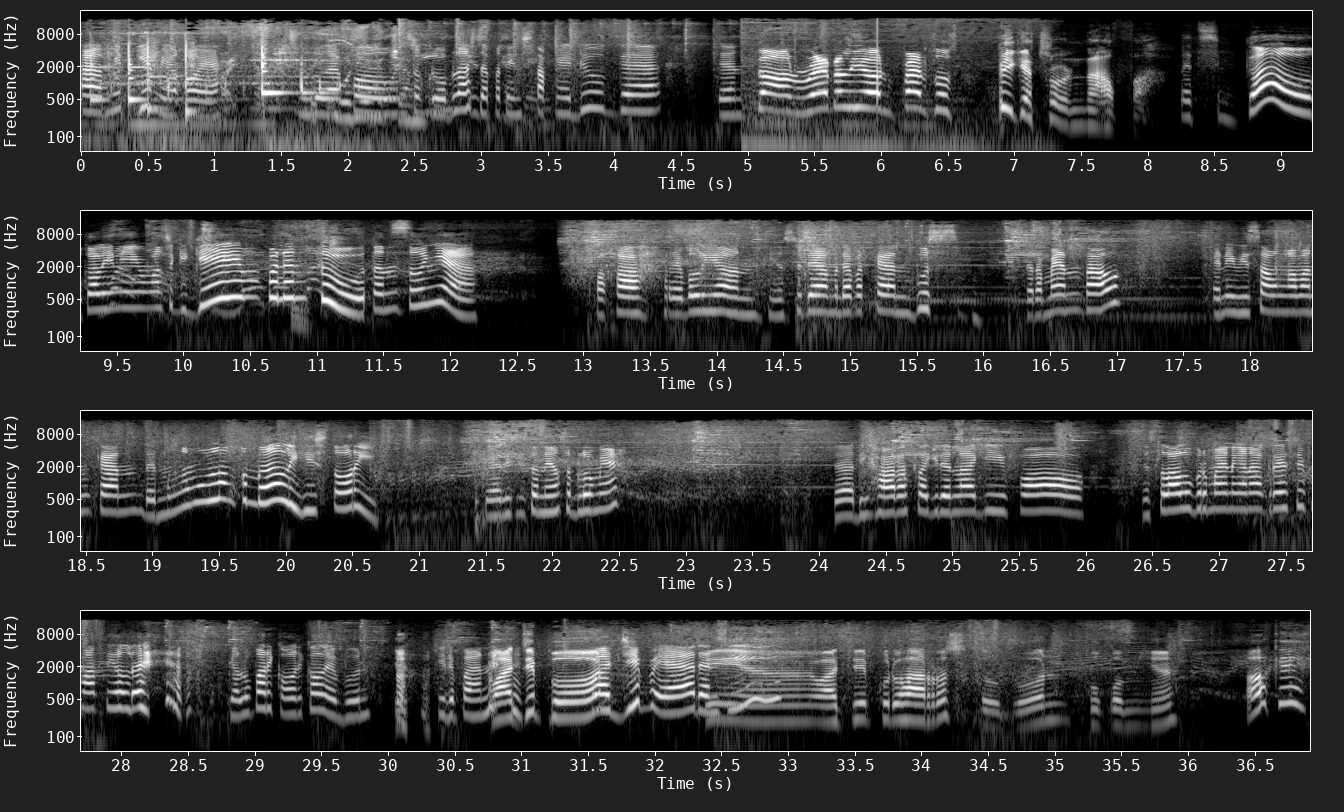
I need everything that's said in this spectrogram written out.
uh, mid game ya kok ya. Nunggu level untuk 12 dapetin stacknya juga. Dan Dan Rebellion versus Bigetron Alpha. let's go. Kali ini masuk ke game penentu tentunya. Apakah Rebellion yang sudah mendapatkan boost secara mental ini bisa mengamankan dan mengulang kembali histori dari season yang sebelumnya? Udah diharas lagi dan lagi, Fall. Yang selalu bermain dengan agresif Matilda. Gak lupa recall-recall ya bun di depan. Wajib, Bun. Wajib ya dan Iya, wajib kudu harus tuh, Bun, hukumnya. Oke.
